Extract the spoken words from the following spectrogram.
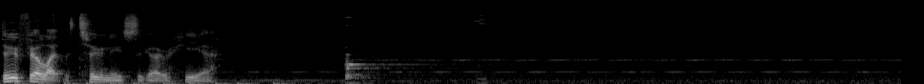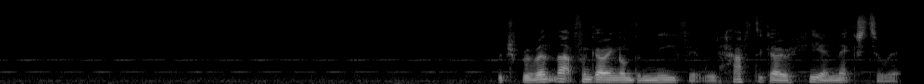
Do feel like the two needs to go here. Which prevent that from going underneath it, we'd have to go here next to it.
